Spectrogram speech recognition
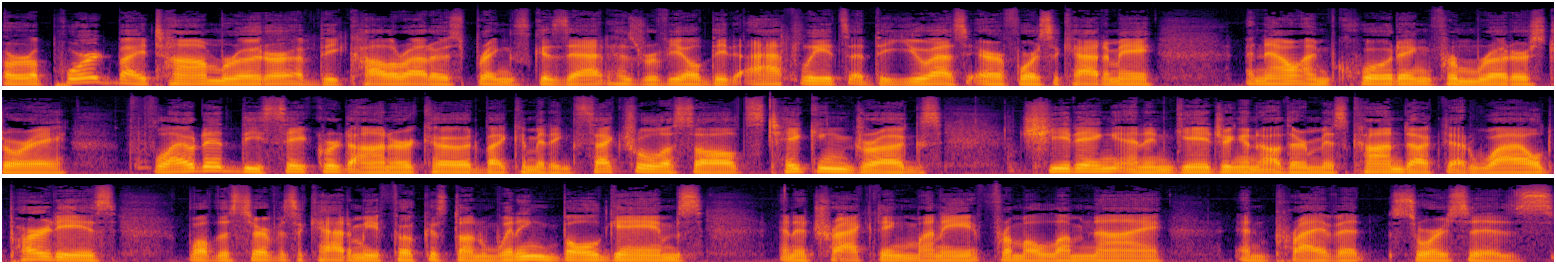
A report by Tom Roeder of the Colorado Springs Gazette has revealed that athletes at the U.S. Air Force Academy, and now I'm quoting from Roeder's story, flouted the sacred honor code by committing sexual assaults, taking drugs, cheating, and engaging in other misconduct at wild parties, while the Service Academy focused on winning bowl games and attracting money from alumni and private sources.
